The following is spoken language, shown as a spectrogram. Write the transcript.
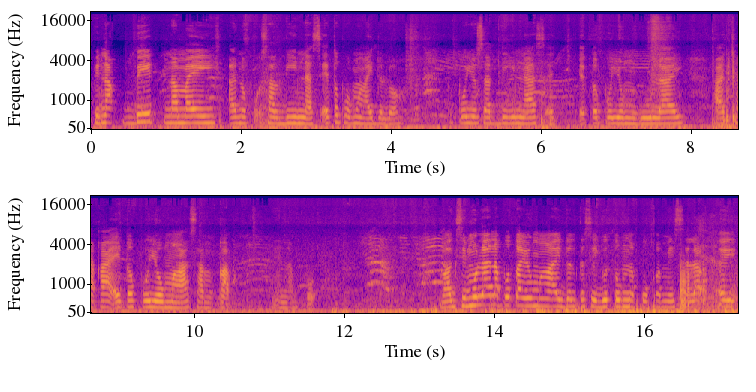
pinakbit na may ano po sardinas. Ito po mga idol oh. Ito po yung sardinas, et- ito po yung gulay, at saka ito po yung mga sangkap. Yan lang po. Magsimula na po tayo mga idol kasi gutom na po kami sa la- ay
